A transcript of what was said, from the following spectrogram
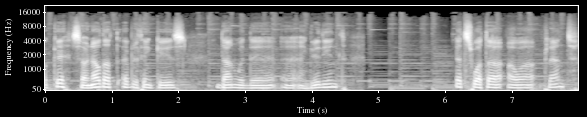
okay so now that everything is done with the uh, ingredient let's water our plant.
